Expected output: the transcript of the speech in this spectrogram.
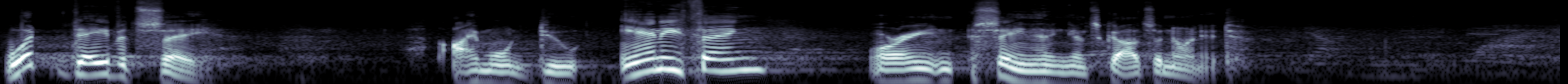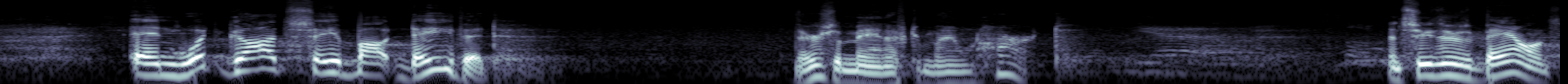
What did David say? I won't do anything or say anything against God's anointed. And what God say about David? There's a man after my own heart. And see, there's a balance.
